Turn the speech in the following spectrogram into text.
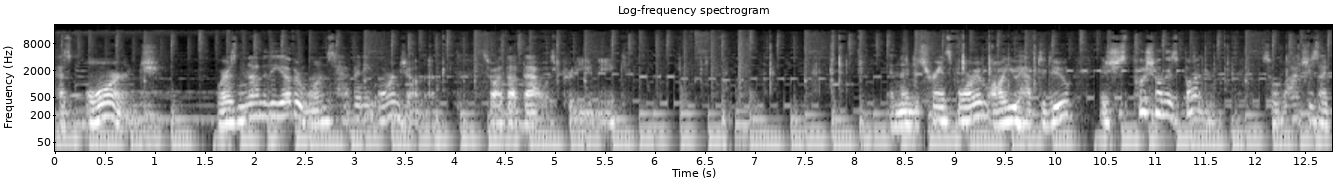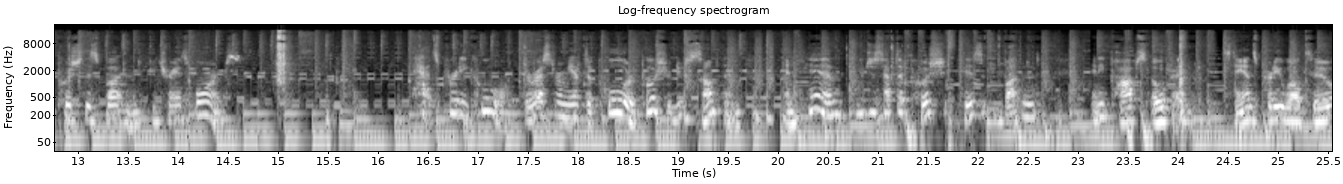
has orange, whereas none of the other ones have any orange on them. So I thought that was pretty unique. And then to transform him, all you have to do is just push on this button. So watch as I push this button, he transforms. That's pretty cool. The rest of them you have to pull or push or do something. And him, you just have to push his button and he pops open. Stands pretty well too.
